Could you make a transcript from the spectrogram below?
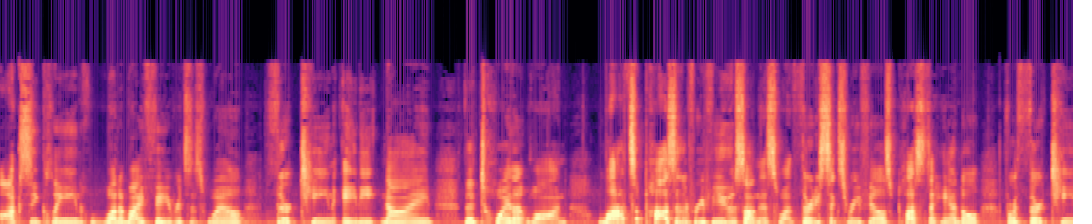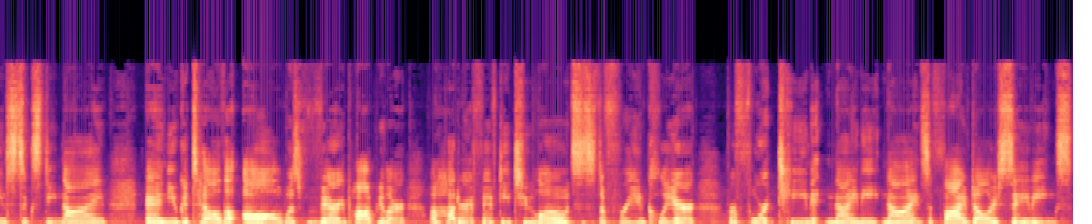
OxiClean, one of my favorites as well. 1389 the toilet wand. Lots of positive reviews on this one. 36 refills plus the handle for 1369 and you could tell the all was very popular. 152 loads. This is the free and clear for 14.99 so five dollar savings.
